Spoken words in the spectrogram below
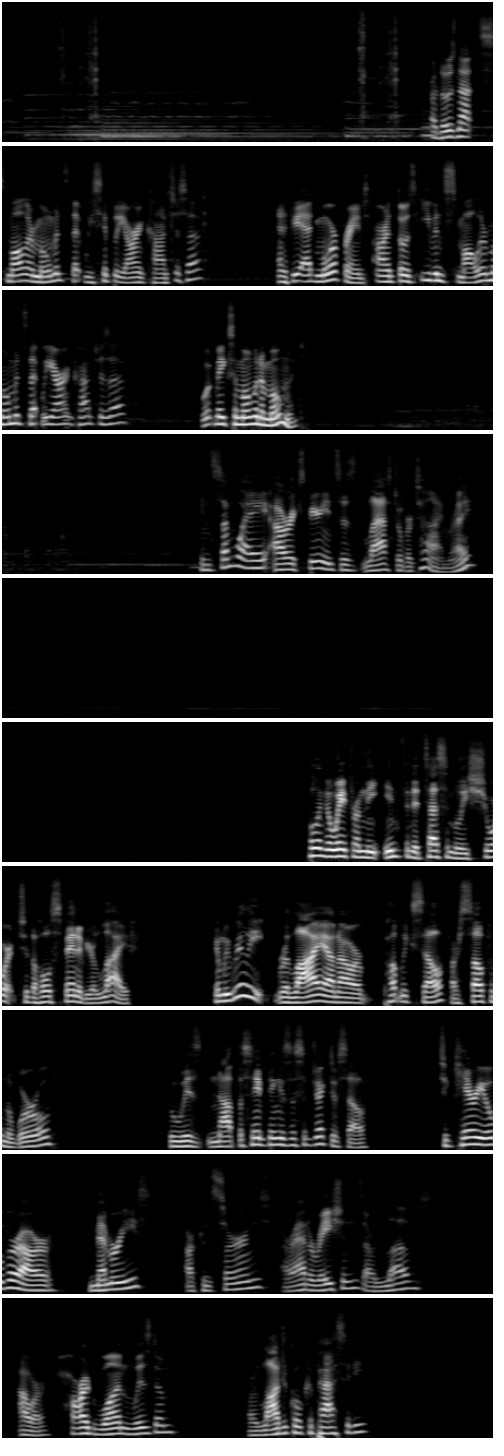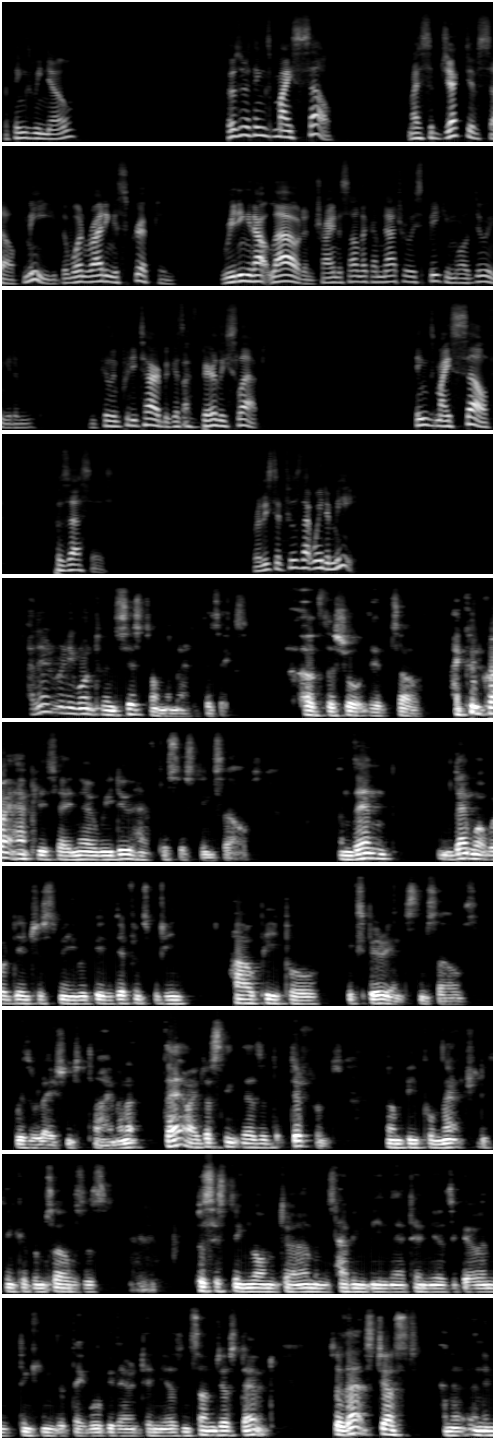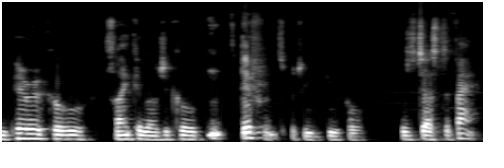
Are those not smaller moments that we simply aren't conscious of? And if you add more frames, aren't those even smaller moments that we aren't conscious of? What makes a moment a moment? In some way, our experiences last over time, right? pulling away from the infinitesimally short to the whole span of your life, can we really rely on our public self, our self in the world, who is not the same thing as the subjective self, to carry over our memories, our concerns, our adorations, our loves, our hard won wisdom, our logical capacity, the things we know? Those are things myself, my subjective self, me, the one writing a script and reading it out loud and trying to sound like I'm naturally speaking while doing it and, and feeling pretty tired because I've barely slept. Things myself possesses. Or at least it feels that way to me. I don't really want to insist on the metaphysics of the short lived self. I could quite happily say, no, we do have persisting selves. And then, then what would interest me would be the difference between how people experience themselves with relation to time. And there, I just think there's a difference. Some people naturally think of themselves as persisting long term and as having been there 10 years ago and thinking that they will be there in 10 years, and some just don't. So that's just an, an empirical, psychological difference between people. It's just a fact.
